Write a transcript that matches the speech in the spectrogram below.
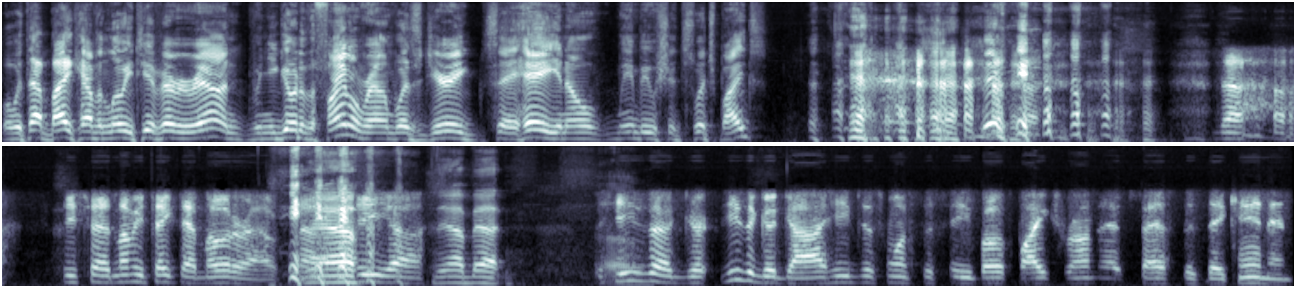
Well, with that bike having low ET of every round, when you go to the final round, was Jerry say, "Hey, you know, maybe we should switch bikes"? no, he said, "Let me take that motor out." No, yeah, he, uh, yeah, I bet. He's a he's a good guy. He just wants to see both bikes run as fast as they can, and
